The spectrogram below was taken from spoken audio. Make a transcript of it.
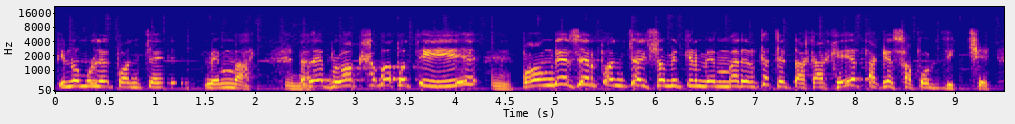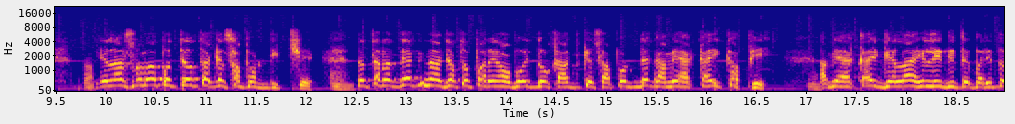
তৃণমূলের পঞ্চায়েত মেম্বার। তাহলে ব্লক সভাপতি কংগ্রেসের পঞ্চায়েত সমিতির মেম্বারের কাছে টাকা খেয়ে তাকে সাপোর্ট দিচ্ছে। জেলা সভাপতিও তাকে সাপোর্ট দিচ্ছে। তো তারা দেখ না যত পারে অবৈধ কাজকে সাপোর্ট দেখ আমি একাই কাফি। আমি একাই জেলা হিলি দিতে পারি। তো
